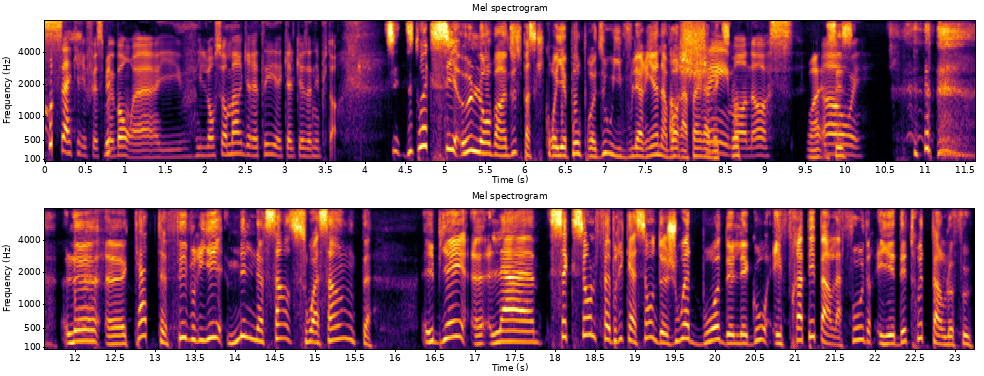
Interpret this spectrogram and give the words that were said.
sacrifice. Mais bon, euh, ils l'ont sûrement regretté euh, quelques années plus tard. Dis-toi que si eux l'ont vendu, c'est parce qu'ils ne croyaient pas au produit ou ils ne voulaient rien avoir Ah, à faire avec ça. on us. Ouais, Ah c'est- oui. Le euh, 4 février 1960, eh bien, euh, la section de fabrication de jouets de bois de Lego est frappée par la foudre et est détruite par le feu.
